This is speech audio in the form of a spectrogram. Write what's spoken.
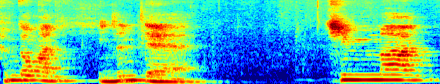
한동안 있는데 10만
